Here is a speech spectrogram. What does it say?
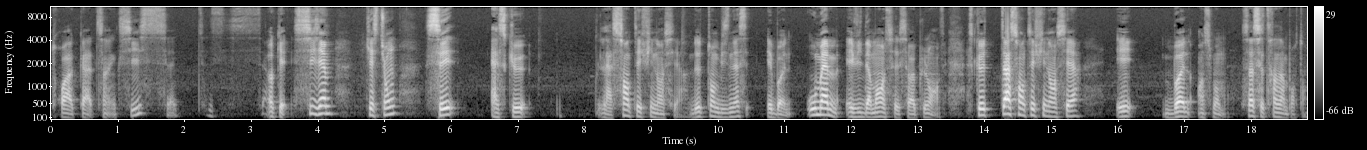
3, 4, 5, 6, 7, 7. Ok. Sixième question, c'est est-ce que la santé financière de ton business est bonne? Ou même, évidemment, ça va plus loin. Est-ce que ta santé financière est bonne en ce moment? Ça, c'est très important.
